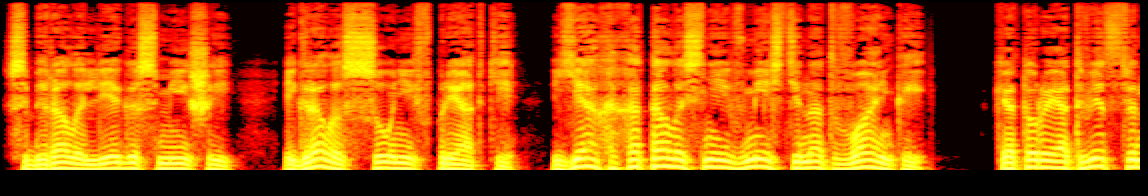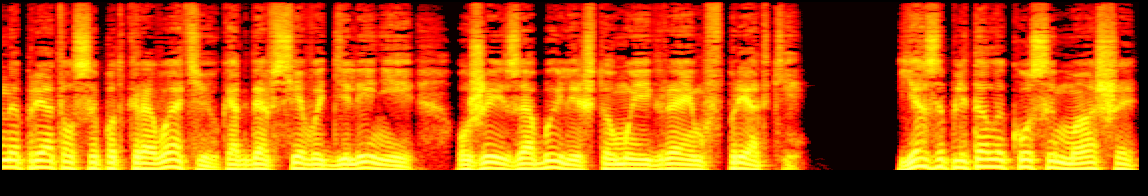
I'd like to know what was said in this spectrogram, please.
собирала лего с Мишей, играла с Соней в прятки. Я хохотала с ней вместе над Ванькой, который ответственно прятался под кроватью, когда все в отделении уже и забыли, что мы играем в прятки. Я заплетала косы Маше,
